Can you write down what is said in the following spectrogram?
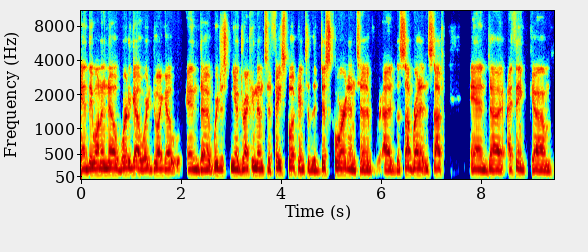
and they want to know where to go. Where do I go? And uh, we're just you know directing them to Facebook and to the Discord and to uh, the subreddit and stuff. And uh, I think um,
